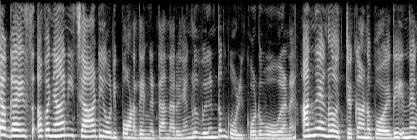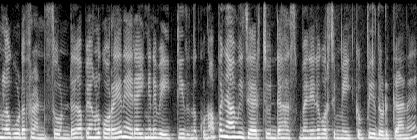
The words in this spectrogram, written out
Hello guys അപ്പൊ ഞാൻ ഈ ചാടി ഓടി പോണത് എങ്ങിട്ടാന്നറിയാം ഞങ്ങൾ വീണ്ടും കോഴിക്കോട് പോവുകയാണ് അന്ന് ഞങ്ങൾ ഒറ്റക്കാണ് പോയത്. ഇന്ന് ഞങ്ങളെ കൂടെ ഫ്രണ്ട്സും ഉണ്ട്. അപ്പൊ ഞങ്ങൾ കുറേ നേരമായി ഇങ്ങനെ വെയിറ്റ് ചെയ്ത് നിൽക്കുന്നു അപ്പൊ ഞാൻ വിചാരിച്ചു എന്റെ ഹസ്ബൻഡിന് കുറച്ച് മേക്കപ്പ് ചെയ്ത് കൊടുക്കാന്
